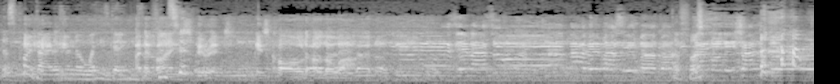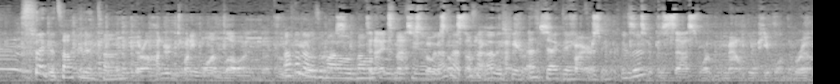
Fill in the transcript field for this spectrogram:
This poor guy doesn't know what he's getting A divine spirit is called a Loa. The fuck? it's like a talking in tongue. There are 121 Loa in the voodoo I thought that was a bottle of bubble Tonight's mass is focused on summoning other shit. That's Jack fire spirits to possess or mount the people in the room.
